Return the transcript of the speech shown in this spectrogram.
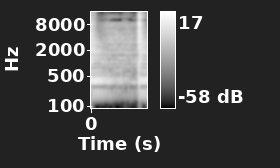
you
